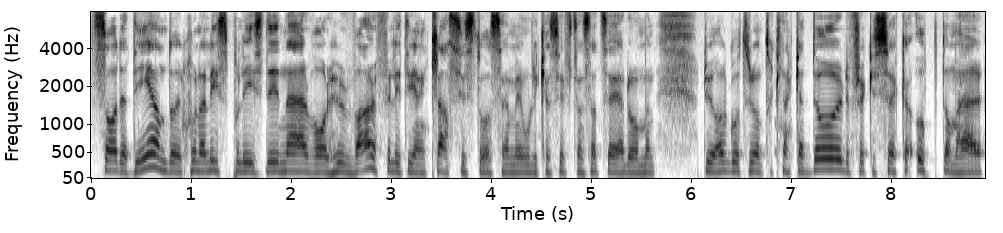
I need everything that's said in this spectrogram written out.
sa det att det är ändå journalist, polis, det är när, var, hur, varför lite grann klassiskt då, sen med olika syften så att säga då. Men du har gått runt och knackat dörr, du försöker söka upp de här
